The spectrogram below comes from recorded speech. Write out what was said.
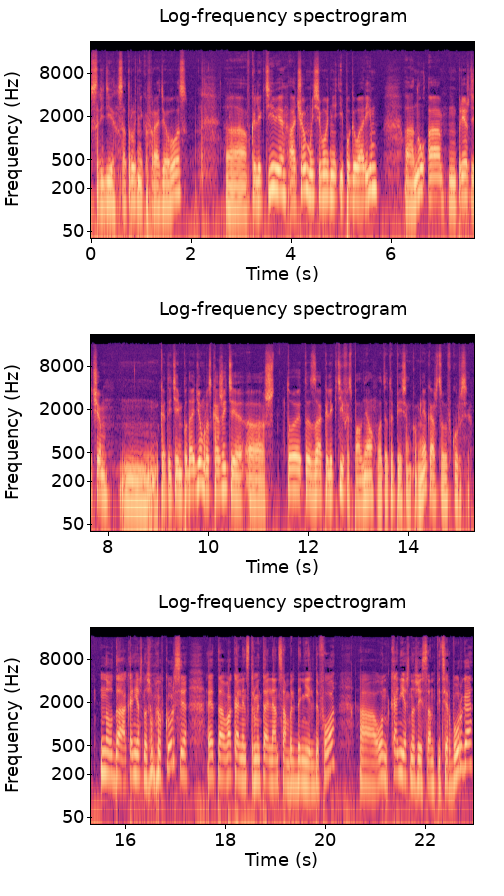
среди сотрудников радиовоз в коллективе, о чем мы сегодня и поговорим. Ну, а прежде чем к этой теме подойдем, расскажите, что это за коллектив исполнял вот эту песенку. Мне кажется, вы в курсе. Ну да, конечно же, мы в курсе. Это вокально-инструментальный ансамбль Даниэль Дефо. А, он, конечно же, из Санкт-Петербурга.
